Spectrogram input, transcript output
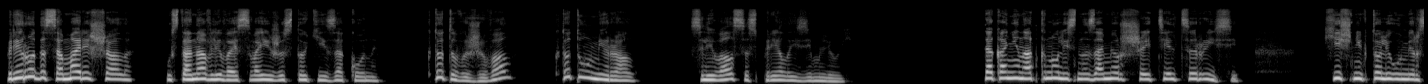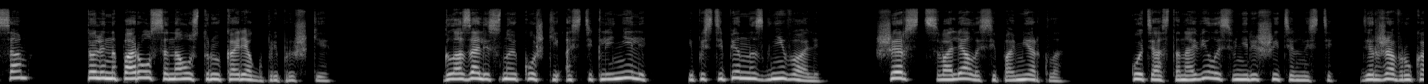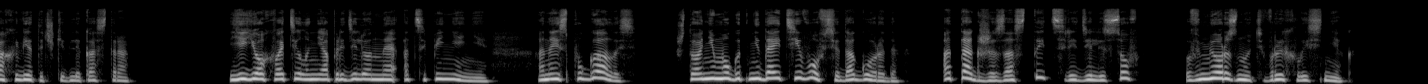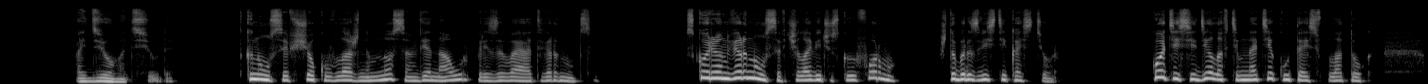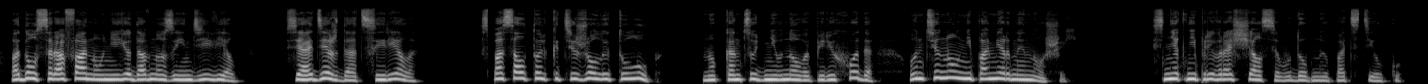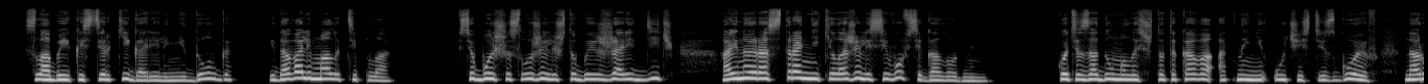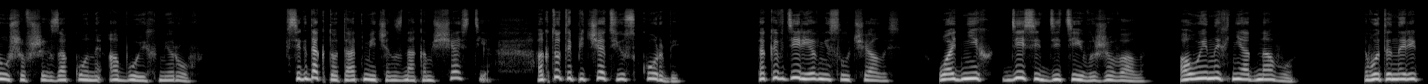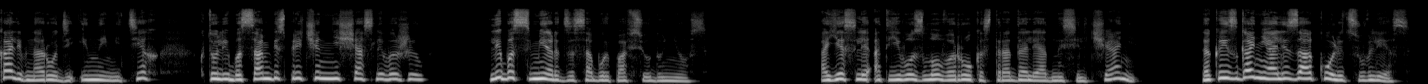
Природа сама решала, устанавливая свои жестокие законы. Кто-то выживал, кто-то умирал, сливался с прелой землей. Так они наткнулись на замерзшее тельце рыси. Хищник то ли умер сам, то ли напоролся на острую корягу при прыжке. Глаза лесной кошки остекленели и постепенно сгнивали. Шерсть свалялась и померкла. Котя остановилась в нерешительности, держа в руках веточки для костра. Ее охватило неопределенное оцепенение. Она испугалась, что они могут не дойти вовсе до города, а также застыть среди лесов, вмерзнуть в рыхлый снег. «Пойдем отсюда», — ткнулся в щеку влажным носом Венаур, призывая отвернуться. Вскоре он вернулся в человеческую форму, чтобы развести костер. Коти сидела в темноте, кутаясь в платок. Подол сарафана у нее давно заиндивел, вся одежда отсырела. Спасал только тяжелый тулуп, но к концу дневного перехода он тянул непомерной ношей. Снег не превращался в удобную подстилку. Слабые костерки горели недолго и давали мало тепла. Все больше служили, чтобы изжарить дичь, а иной раз странники ложились и вовсе голодными. Котя задумалась, что такова отныне участь изгоев, нарушивших законы обоих миров. Всегда кто-то отмечен знаком счастья, а кто-то печатью скорби. Так и в деревне случалось. У одних десять детей выживало, а у иных ни одного. Вот и нарекали в народе иными тех, кто либо сам без причин несчастливо жил, либо смерть за собой повсюду нес. А если от его злого рока страдали односельчане, так и изгоняли за околицу в лес.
